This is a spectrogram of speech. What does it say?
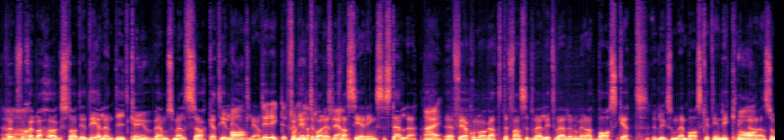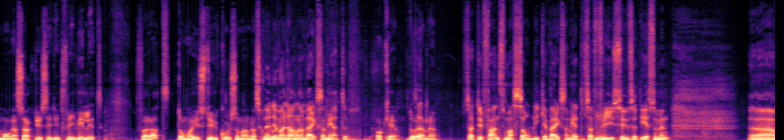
För, för själva högstadiedelen, dit kan ju vem som helst söka till ja, egentligen. det är riktigt. För Från det är inte bara ett placeringsställe. Nej. Eh, För jag kommer ihåg att det fanns ett väldigt välrenommerat basket, liksom en basketinriktning Ja. där. Så många sökte ju sig dit frivilligt. För att de har ju styrkor som andra skolor Men det var en inte har. annan verksamhet. Okej, då är Så jag att- med. Så att det fanns massa olika verksamheter. Så att Mm. Fryshuset är som en, eh,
